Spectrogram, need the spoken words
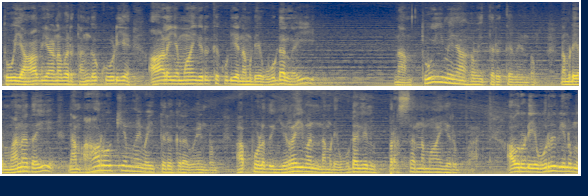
தூய ஆவியானவர் தங்கக்கூடிய ஆலயமாக இருக்கக்கூடிய நம்முடைய உடலை நாம் தூய்மையாக வைத்திருக்க வேண்டும். நம்முடைய மனதை நாம் ஆரோக்கியமாய் வைத்திருக்கிற வேண்டும். அப்பொழுது இறைவன் நம்முடைய உடலில் பிரசன்னமாய் இருப்பார் அவருடைய உருவிலும்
